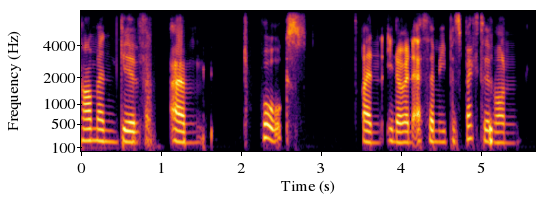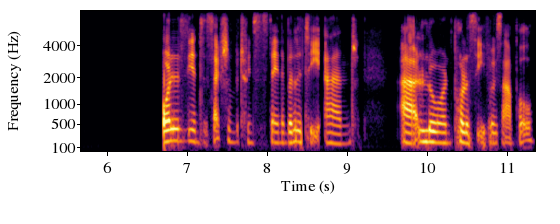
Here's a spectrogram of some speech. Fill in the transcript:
come and give um, talks and you know an SME perspective on what is the intersection between sustainability and uh, law and policy, for example,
